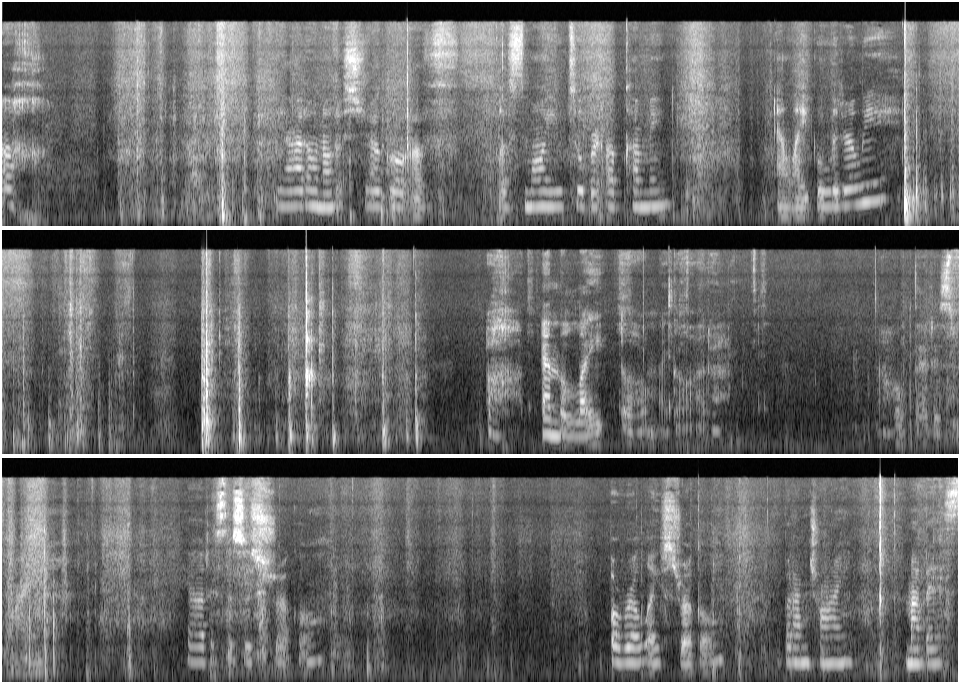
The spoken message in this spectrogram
Ugh. Yeah, I don't know the struggle of a small YouTuber upcoming. And like literally Ugh. and the light, oh my god. I hope that is fine. Yeah, this is a struggle. A real life struggle. But I'm trying my best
